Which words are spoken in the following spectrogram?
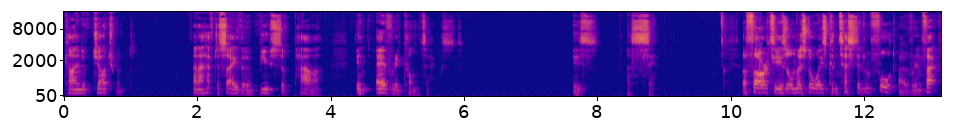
kind of judgment. And I have to say that abuse of power in every context is a sin. Authority is almost always contested and fought over. In fact,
